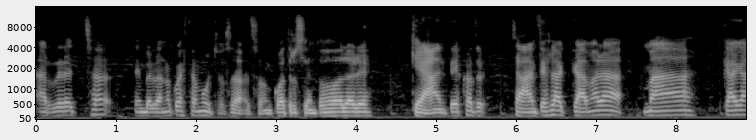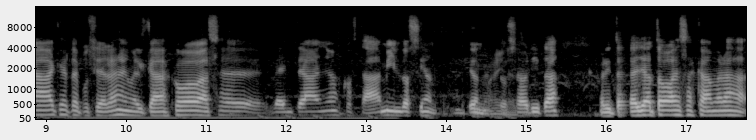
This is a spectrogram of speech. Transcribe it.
arrecha, en verdad no cuesta mucho, o sea, son 400 dólares que antes, o sea, antes la cámara más cagada que te pusieras en el casco hace 20 años costaba 1200, ¿entiendes? Entonces ahorita, ahorita ya todas esas cámaras,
